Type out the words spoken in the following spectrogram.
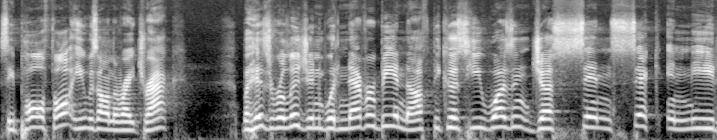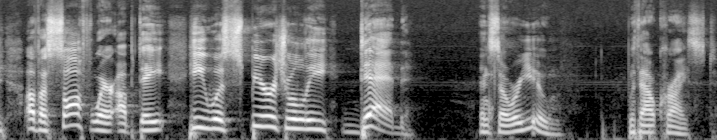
See, Paul thought he was on the right track. But his religion would never be enough because he wasn't just sin sick in need of a software update, he was spiritually dead. And so are you without Christ.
